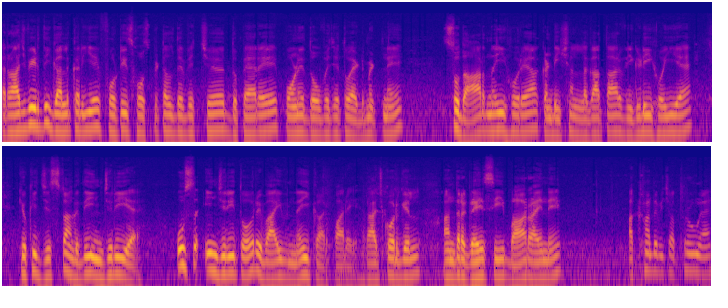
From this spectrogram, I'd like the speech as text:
ਰਾਜਵੀਰ ਦੀ ਗੱਲ ਕਰੀਏ ਫੋਰਟਿਸ ਹਸਪੀਟਲ ਦੇ ਵਿੱਚ ਦੁਪਹਿਰੇ ਪੌਣੇ 2 ਵਜੇ ਤੋਂ ਐਡਮਿਟ ਨੇ। ਸੁਧਾਰ ਨਹੀਂ ਹੋ ਰਿਹਾ ਕੰਡੀਸ਼ਨ ਲਗਾਤਾਰ ਵਿਗੜੀ ਹੋਈ ਹੈ, ਕਿਉਂਕਿ ਜਿਸ ਢੰਗ ਦੀ ਇੰਜਰੀ ਹੈ, ਉਸ ਇੰਜਰੀ ਤੋਂ ਰਿਵਾਈਵ ਨਹੀਂ ਕਰ ਪਾ ਰਹੇ। ਰਾਜਕੌਰ ਗਿੱਲ ਅੰਦਰ ਗਏ ਸੀ, ਬਾਹਰ ਆਏ ਨੇ। ਅੱਖਾਂ ਦੇ ਵਿੱਚ ਅਥਰੂ ਹੈ,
